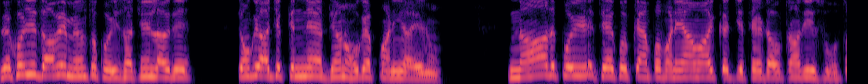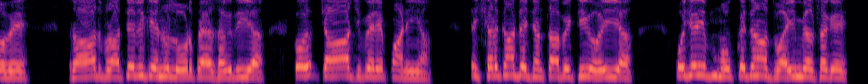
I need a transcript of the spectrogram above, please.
ਵੇਖੋ ਜੀ ਦਾਅਵੇ ਮੈਨੂੰ ਤਾਂ ਕੋਈ ਸੱਚ ਨਹੀਂ ਲੱਗਦੇ ਕਿਉਂਕਿ ਅੱਜ ਕਿੰਨੇ ਦਿਨ ਹੋ ਗਏ ਪਾਣੀ ਆਏ ਨੂੰ। ਨਾ ਤਾਂ ਕੋਈ ਇੱਥੇ ਕੋਈ ਕੈਂਪ ਬਣਿਆ ਵਾ ਇੱਕ ਜਿੱਥੇ ਡਾਕਟਰਾਂ ਦੀ ਸਹੂਲਤ ਹੋਵੇ। ਰਾਤ ਬਰਾਤੇ ਵੀ ਕਿਸੇ ਨੂੰ ਲੋੜ ਪੈ ਸਕਦੀ ਆ। ਕੋਈ ਚਾਰ ਚਫੇਰੇ ਪਾਣੀ ਆ ਤੇ ਸੜਕਾਂ ਤੇ ਜਨਤਾ ਬੈਠੀ ਹੋਈ ਆ। ਉਹ ਜਿਹੜੀ ਮੌਕੇ ਤੇ ਨਾਲ ਦਵਾਈ ਮਿਲ ਸਕੇ।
